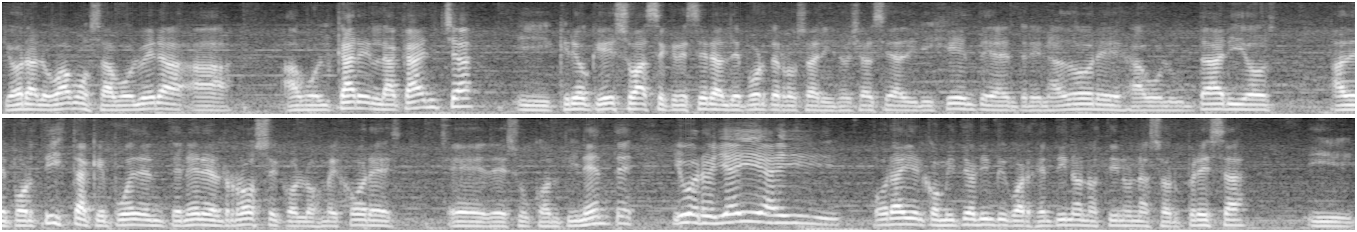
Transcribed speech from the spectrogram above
que ahora lo vamos a volver a, volcar en la cancha y creo que eso hace crecer al deporte rosarino, ya sea a dirigentes, a entrenadores, a voluntarios, a deportistas que pueden tener el roce con los mejores eh, de su continente. Y bueno, y ahí, ahí, por ahí el Comité Olímpico Argentino nos tiene una sorpresa y,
